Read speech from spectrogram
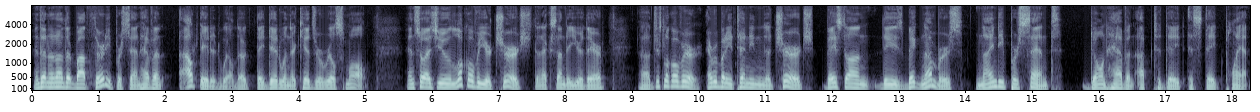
And then another about 30% have an outdated will that they did when their kids were real small. And so as you look over your church, the next Sunday you're there, uh, just look over everybody attending the church. Based on these big numbers, 90% don't have an up to date estate plan.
